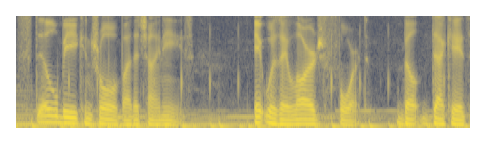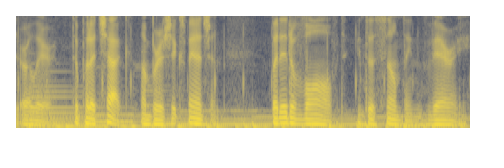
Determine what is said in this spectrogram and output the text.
still be controlled by the Chinese. It was a large fort built decades earlier to put a check on British expansion, but it evolved into something very,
